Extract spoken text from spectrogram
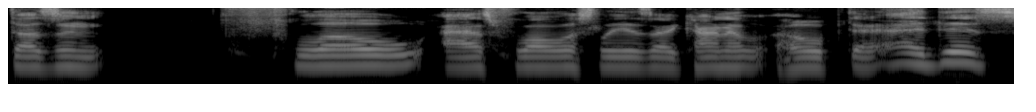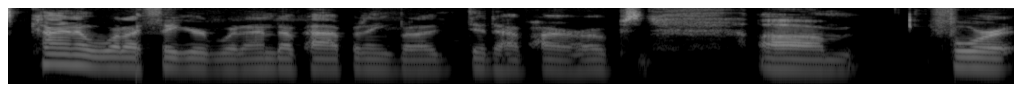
doesn't flow as flawlessly as I kind of hoped. And it is kind of what I figured would end up happening, but I did have higher hopes um, for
